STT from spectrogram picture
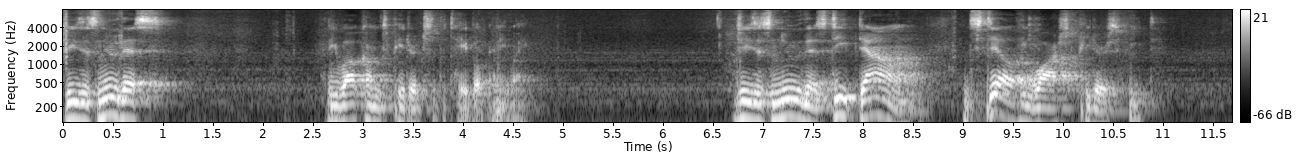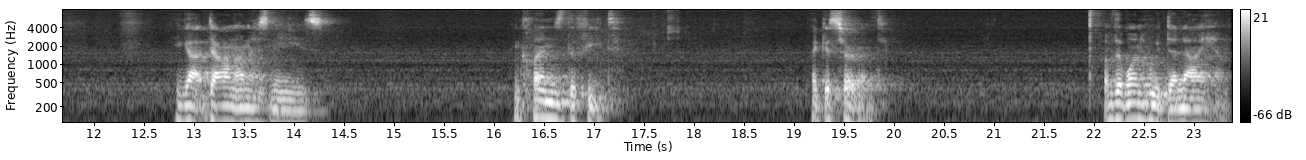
Jesus knew this, and he welcomed Peter to the table anyway. Jesus knew this deep down, and still he washed Peter's feet. He got down on his knees and cleansed the feet like a servant of the one who would deny him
